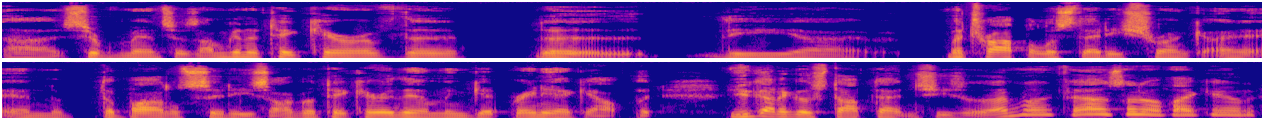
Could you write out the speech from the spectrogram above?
Uh, Superman says, "I'm going to take care of the the the uh, metropolis that he shrunk uh, and the, the bottle cities. I'll go take care of them and get Brainiac out. But you got to go stop that. And she says, I'm not fast enough. I can't.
